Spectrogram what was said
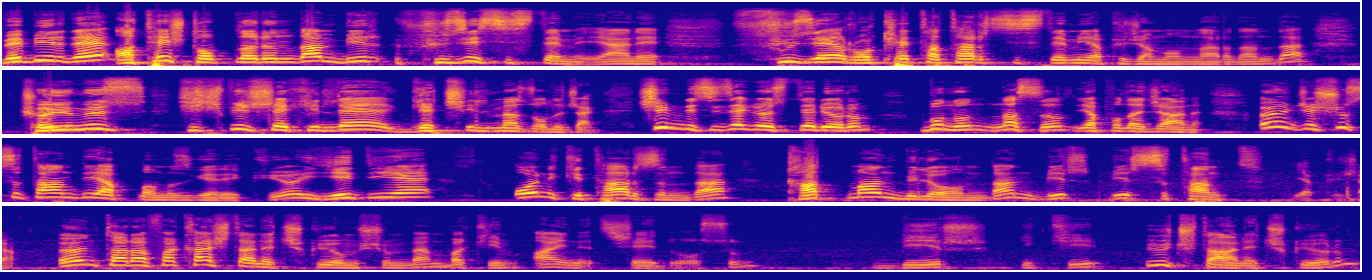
Ve bir de ateş toplarından bir füze sistemi. Yani füze roket atar sistemi yapacağım onlardan da. Köyümüz hiçbir şekilde geçilmez olacak. Şimdi size gösteriyorum bunun nasıl yapılacağını. Önce şu standı yapmamız gerekiyor. 7'ye 12 tarzında katman bloğundan bir bir stand yapacağım. Ön tarafa kaç tane çıkıyormuşum ben bakayım aynı şeyde olsun. 1, 2, 3 tane çıkıyorum.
